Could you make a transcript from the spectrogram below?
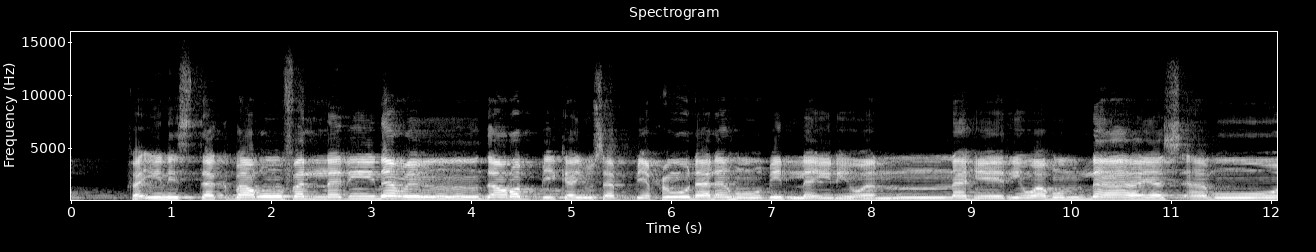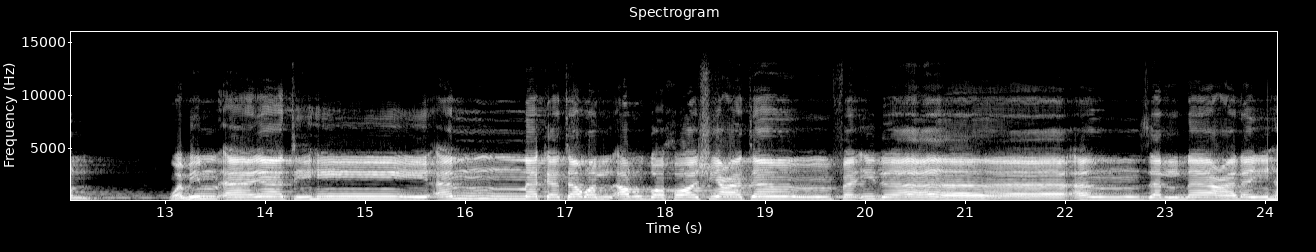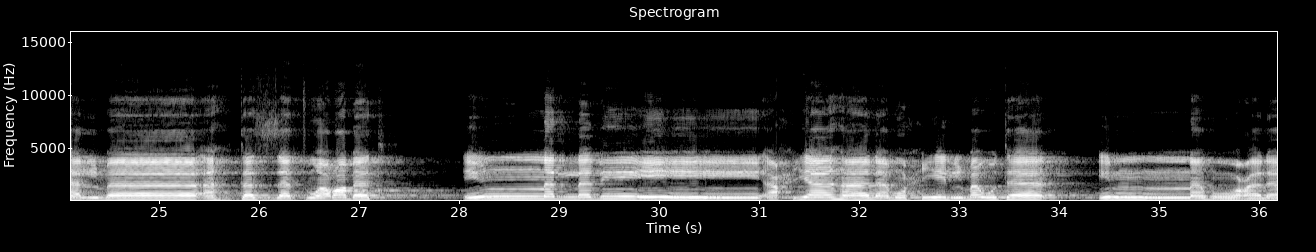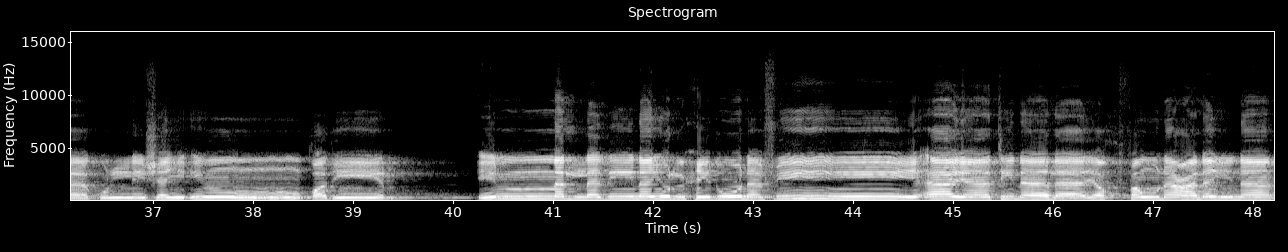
فإن استكبروا فالذين عند ربك يسبحون له بالليل والنهار وهم لا يسأمون ومن آياته أنك ترى الأرض خاشعة فإذا أنزلنا عليها الماء اهتزت وربت ان الذي احياها لمحيي الموتى انه على كل شيء قدير ان الذين يلحدون في اياتنا لا يخفون علينا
